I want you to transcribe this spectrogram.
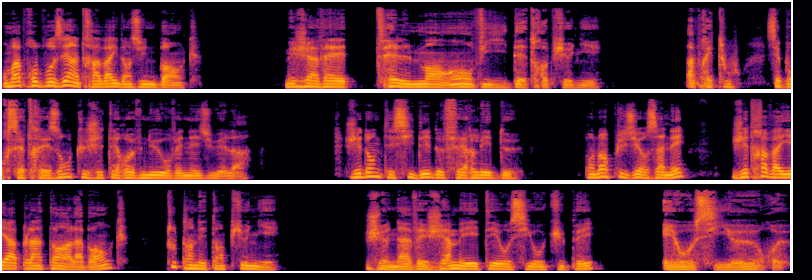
On m'a proposé un travail dans une banque. Mais j'avais tellement envie d'être pionnier. Après tout, c'est pour cette raison que j'étais revenu au Venezuela. J'ai donc décidé de faire les deux. Pendant plusieurs années, j'ai travaillé à plein temps à la banque, tout en étant pionnier. Je n'avais jamais été aussi occupé et aussi heureux.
